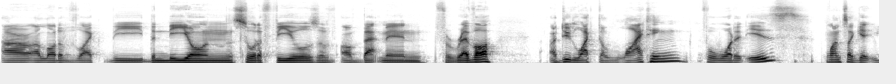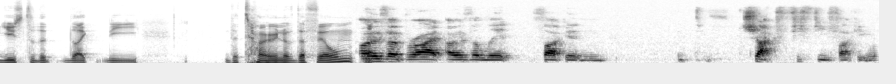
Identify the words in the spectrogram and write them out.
are a lot of like the the neon sort of feels of of Batman Forever. I do like the lighting for what it is. Once I get used to the like the the tone of the film, Over bright, overlit, fucking chuck fifty fucking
